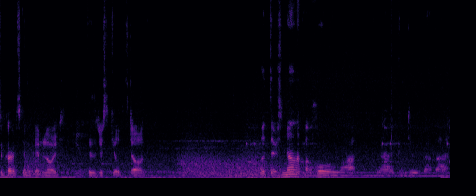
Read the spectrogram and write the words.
The guard's gonna get annoyed because it just killed the dog. But there's not a whole lot that I can do about that.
